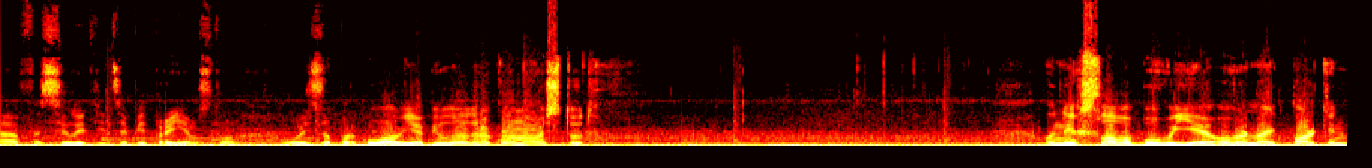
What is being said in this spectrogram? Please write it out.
Е, Facility – це підприємство. Ось запаркував я білого дракона ось тут. У них, слава Богу, є overnight parking.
